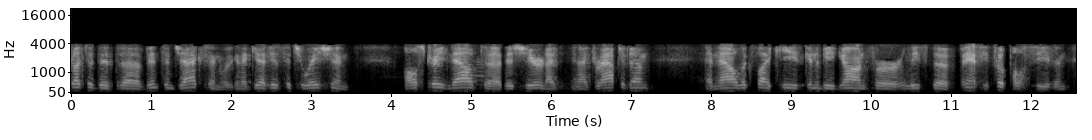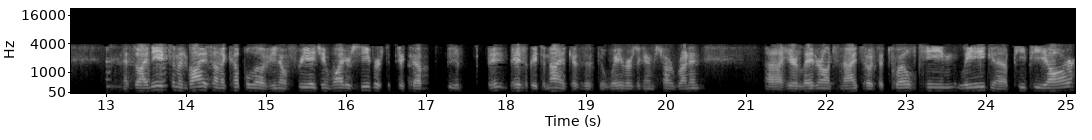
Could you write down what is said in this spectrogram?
trusted that uh, Vincent Jackson was going to get his situation all straightened out uh, this year, and I and I drafted him, and now it looks like he's going to be gone for at least the fantasy football season. And so I need some advice on a couple of you know free agent wide receivers to pick up basically tonight because the, waivers are going to start running uh, here later on tonight. So it's a 12-team league, uh, PPR,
